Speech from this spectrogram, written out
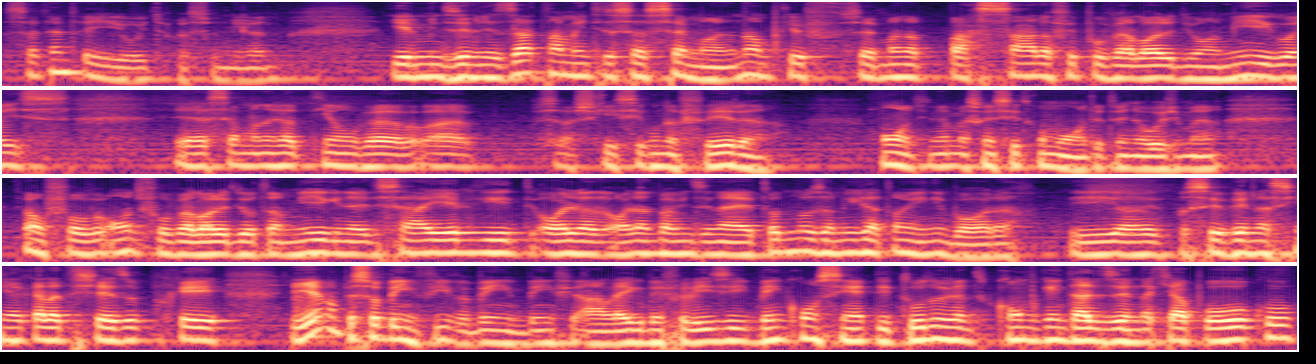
78, se não me engano. E ele me dizendo exatamente essa semana. Não, porque semana passada eu fui pro velório de um amigo, aí essa semana já tinha um acho que segunda-feira, ontem, né? Mais conhecido como ontem, treinou hoje de manhã. Então, foi, ontem foi o velório de outro amigo, né? Ele disse, aí ele olha, olhando para mim dizendo, é, todos meus amigos já estão indo embora. E aí, você vendo assim aquela tristeza, porque ele é uma pessoa bem viva, bem, bem alegre, bem feliz e bem consciente de tudo, como quem está dizendo daqui a pouco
